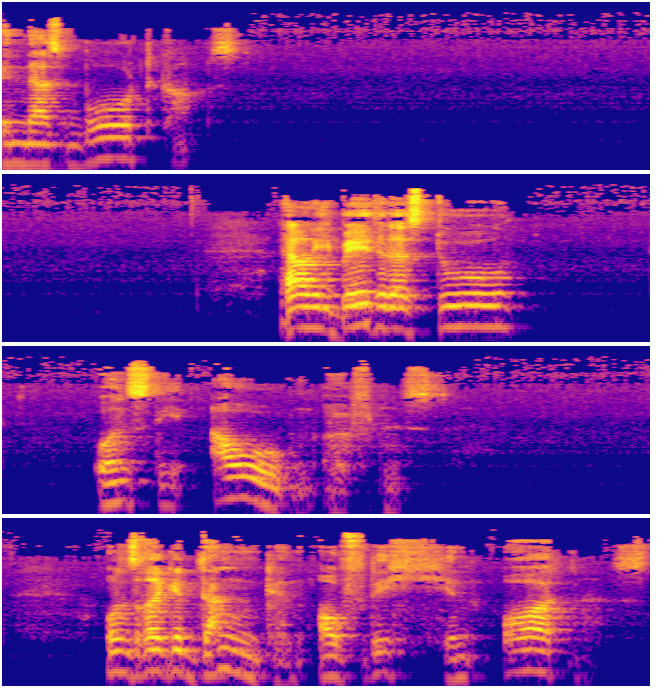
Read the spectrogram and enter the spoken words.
in das Boot kommst. Herr, und ich bete, dass du uns die Augen öffnest, unsere Gedanken auf dich hin ordnest,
